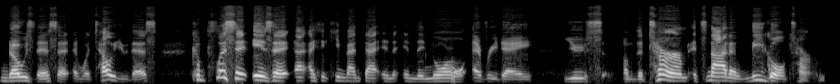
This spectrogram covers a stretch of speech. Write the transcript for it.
knows this and and would tell you this. Complicit is a, I think he meant that in, in the normal everyday use of the term. It's not a legal term,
